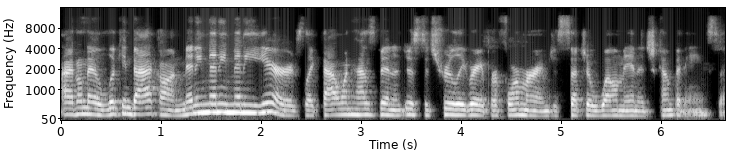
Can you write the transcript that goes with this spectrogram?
I don't know, looking back on many, many, many years, like that one has been just a truly great performer and just such a well managed company. So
